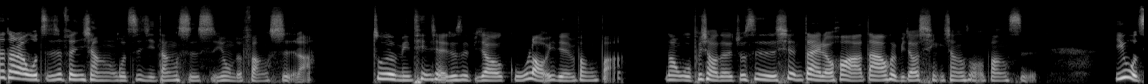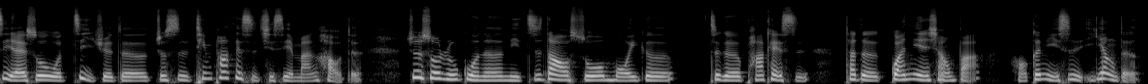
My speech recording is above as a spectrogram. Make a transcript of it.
那当然，我只是分享我自己当时使用的方式啦。座右铭听起来就是比较古老一点的方法。那我不晓得，就是现代的话，大家会比较倾向什么方式？以我自己来说，我自己觉得就是听 podcast 其实也蛮好的。就是说，如果呢，你知道说某一个。这个 podcast 他的观念想法好跟你是一样的，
